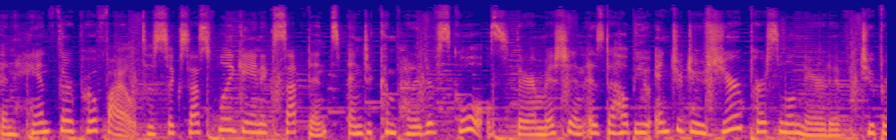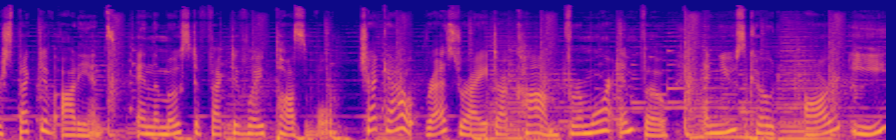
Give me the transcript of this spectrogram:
enhance their profile to successfully gain acceptance into competitive schools. Their mission is to help you introduce your personal narrative to prospective audience in the most effective way possible. Check out resright.com for more info and use code E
